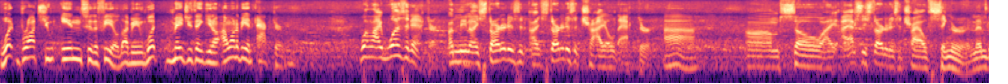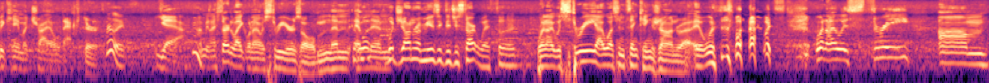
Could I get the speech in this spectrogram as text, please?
what brought you into the field? I mean, what made you think, you know, I want to be an actor? Well, I was an actor. I mean, I started as a, I started as a child actor. Ah, Um, so I, I actually started as a child singer and then became a child actor. really? Yeah. I mean, I started like when I was three years old, and then and what, then what genre of music did you start with? Uh, When I was three, I wasn't thinking genre. It was when I was when I was three. Um,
